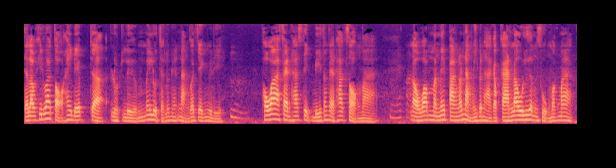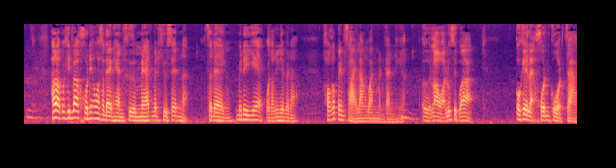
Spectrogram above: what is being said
แต่เราคิดว่าต่อให้เดฟจะหลุดหรือไม่หลุดจากเรื่องนี้หนังก็เจ๊งอยู่ดีอืมเพราะว่า Fantastic Beasts ตั้งแต่ภาคสองมามันไม่ปังเราว่ามันไม่ปังแล้วหนังมีปัญหากับการเล่าเรื่องสูงมากอืมๆถ้าเราก็คิดว่าคนที่เอามาแสดงแทนคือแมดแมทคิวเซนน่ะแสดงไม่ได้แยกกว่าตอนนี้ได้ไปนะเขาก็เป็นสายรางวัลเหมือนกันอย่างเงี้ยเออเราอะรู้สึกว่า โอเคแหละคนโกรธจาก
